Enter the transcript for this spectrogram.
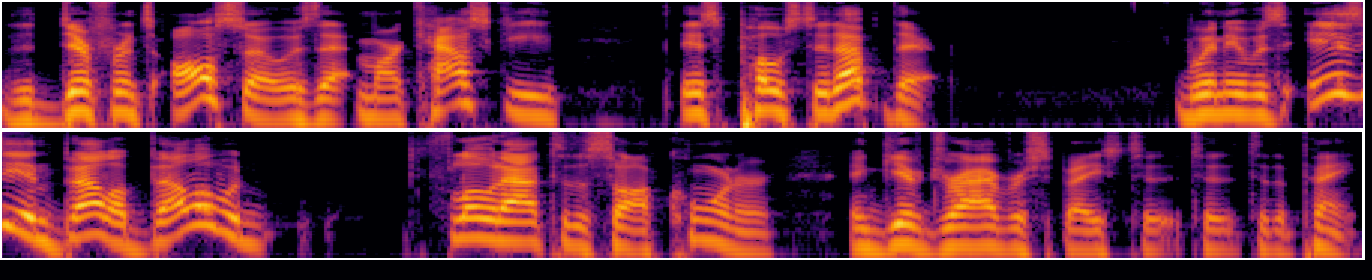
the difference also is that Markowski is posted up there. When it was Izzy and Bella, Bella would float out to the soft corner and give driver space to, to, to the paint.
